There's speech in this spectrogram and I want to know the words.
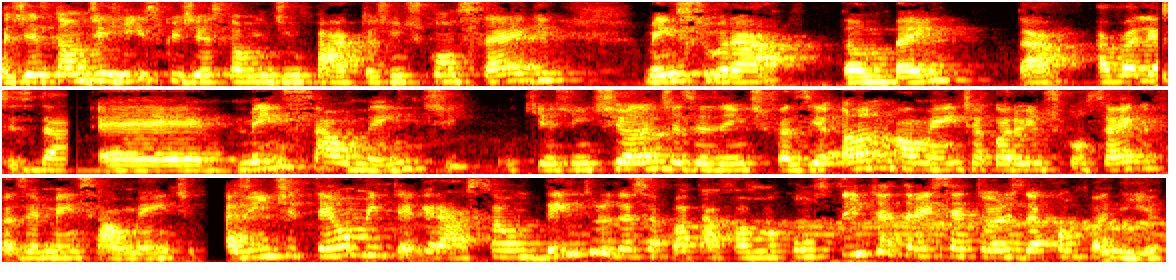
A gestão de risco e gestão de impacto, a gente consegue mensurar também tá? Avaliar esses dados é, mensalmente, o que a gente antes a gente fazia anualmente, agora a gente consegue fazer mensalmente. A gente tem uma integração dentro dessa plataforma com os 33 setores da companhia.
